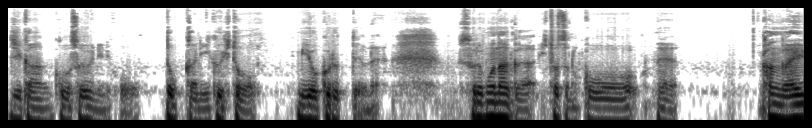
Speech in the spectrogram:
時間、こうそういうふうにこう、どっかに行く人を見送るっていうね、それもなんか一つのこう、ね、考え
